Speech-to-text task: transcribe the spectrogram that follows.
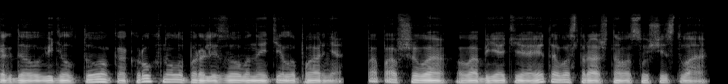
когда увидел то, как рухнуло парализованное тело парня, попавшего в объятия этого страшного существа.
